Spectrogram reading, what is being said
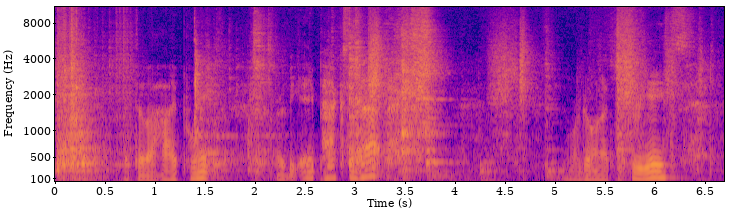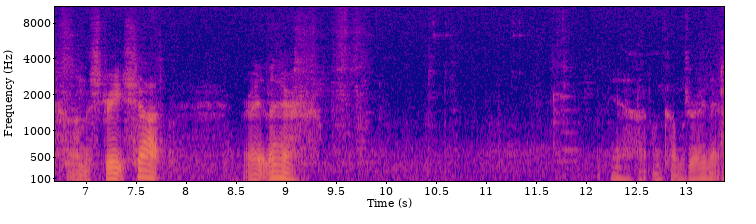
Get to the high point, or the apex of that. And we're going up 3 eighths on the straight shot right there. Yeah, that one comes right in.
